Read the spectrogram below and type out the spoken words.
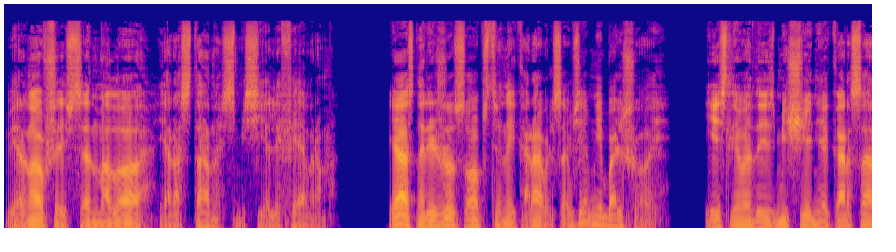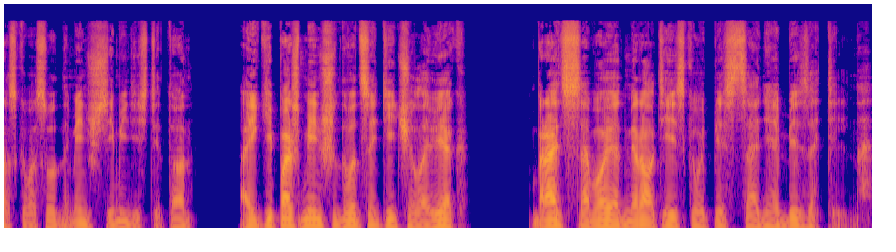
Вернувшись в Сен-Мало, я расстанусь с месье Лефевром. Я снаряжу собственный корабль, совсем небольшой. Если водоизмещение корсарского судна меньше 70 тонн, а экипаж меньше 20 человек, брать с собой адмиралтейского песца не обязательно.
